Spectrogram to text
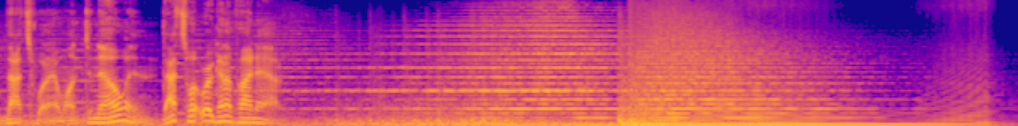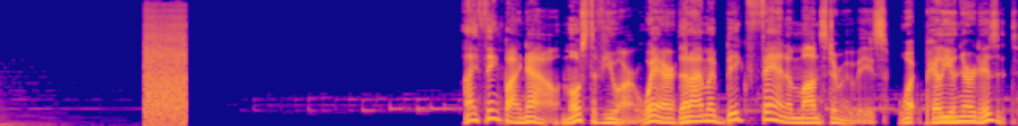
That's what I want to know, and that's what we're gonna find out. I think by now, most of you are aware that I'm a big fan of monster movies. What paleo nerd isn't?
